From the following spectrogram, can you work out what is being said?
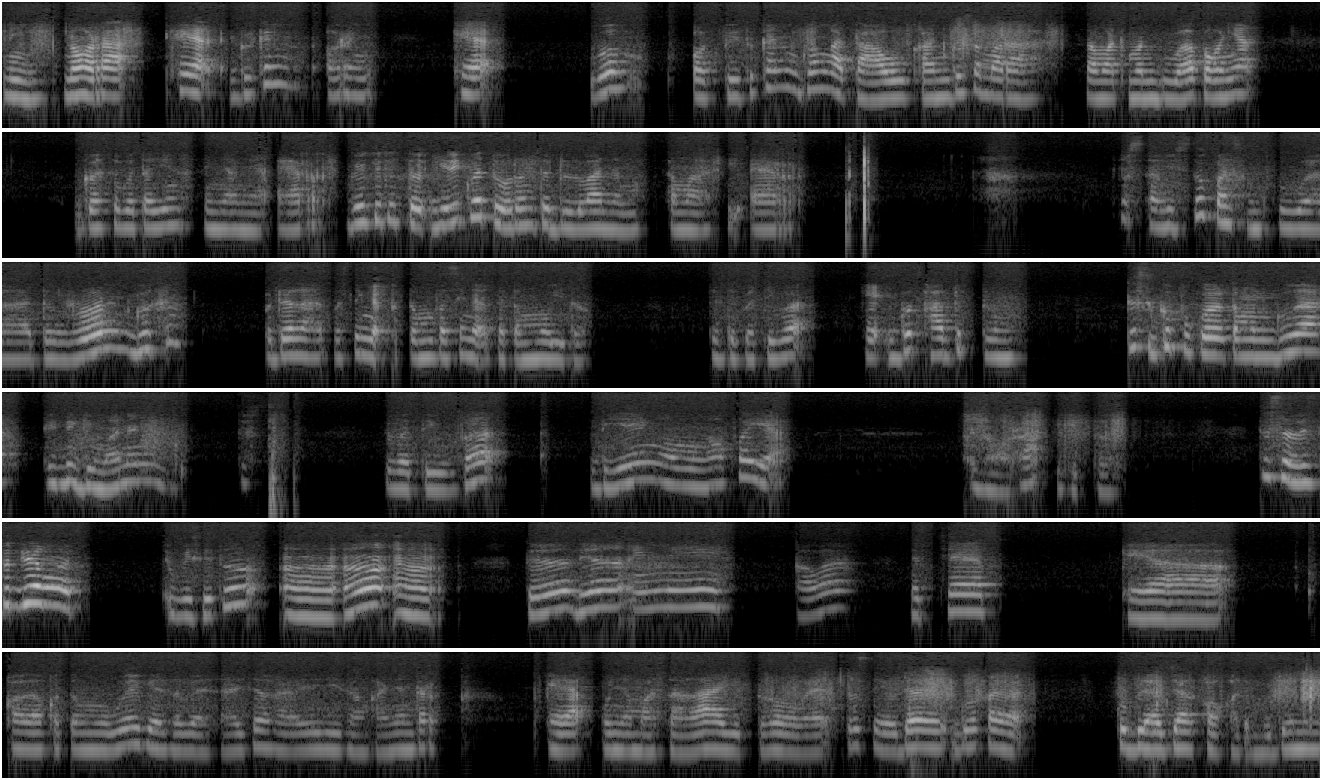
nih Nora kayak gue kan orang kayak gue waktu itu kan gue nggak tahu kan gue sama Rah, sama teman gue pokoknya gue sebut aja sinyalnya R gue jadi tuh jadi gue turun tuh duluan sama si R terus habis itu pas gue turun gue kan udahlah pasti nggak ketemu pasti nggak ketemu gitu. Dan tiba-tiba kayak gue kaget tuh terus gue pukul temen gue ini gimana nih? Terus tiba-tiba dia ngomong apa ya? Nora gitu. Terus habis itu dia habis itu uh, uh, uh. terus dia ini apa ngechat kayak kalau ketemu gue biasa-biasa aja kali disangkanya ntar kayak punya masalah gitu terus ya udah gue kayak gue belajar kalau ketemu dia nih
